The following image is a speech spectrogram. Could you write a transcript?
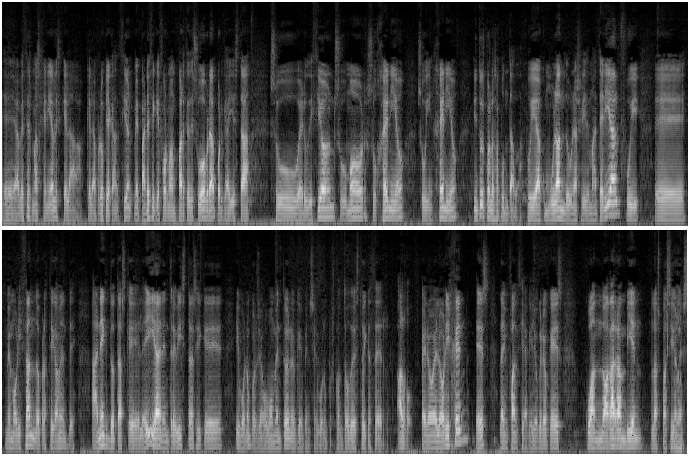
eh, a veces más geniales que la, que la propia canción. Me parece que forman parte de su obra porque ahí está su erudición, su humor, su genio, su ingenio y entonces pues las apuntaba. Fui acumulando una serie de material, fui eh, memorizando prácticamente anécdotas que leía en entrevistas y que y bueno pues llegó un momento en el que pensé bueno pues con todo esto hay que hacer algo pero el origen es la infancia que yo creo que es cuando agarran bien las pasiones.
